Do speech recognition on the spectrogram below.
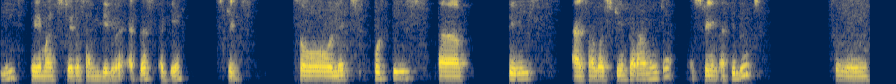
int payment status and delivery address again strings. So let's put these uh, fields as our stream parameter stream attributes. So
